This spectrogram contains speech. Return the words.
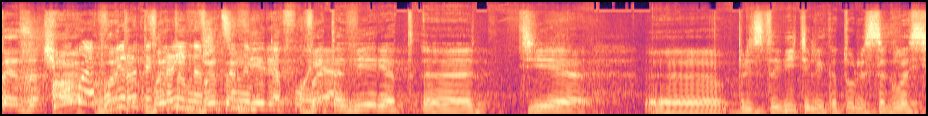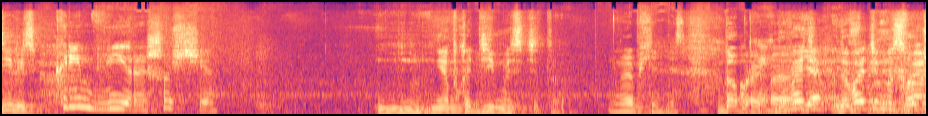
теза. Чому має в повірити это- в это- країна, в що это це не верят, в бутафорія? это верят э, те э, представители, которые согласились Крім віри, що ще? ну, необходимости этого. Необхідність. Добре. Окей. е, Давайте, я- давайте мы с вами,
